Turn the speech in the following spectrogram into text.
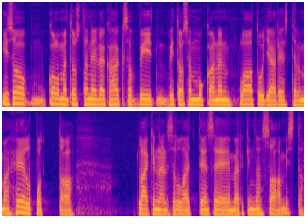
iso 13.485 mukainen laatujärjestelmä helpottaa lääkinnällisen laitteen CE-merkinnän saamista?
